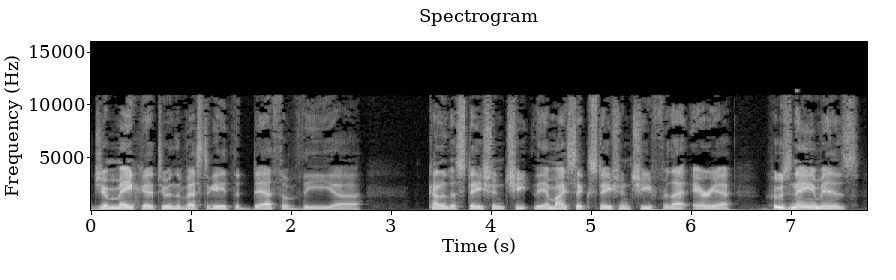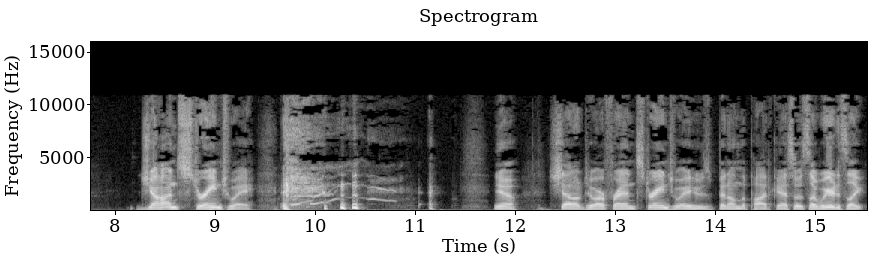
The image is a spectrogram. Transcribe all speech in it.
Jamaica to investigate the death of the uh, kind of the station chief, the MI6 station chief for that area, whose name is John Strangeway. you know, shout out to our friend Strangeway who's been on the podcast. So it's like weird. It's like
